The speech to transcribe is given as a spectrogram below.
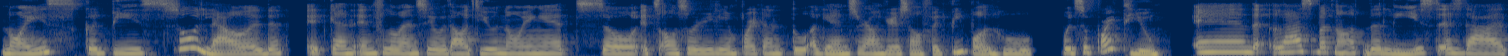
noise could be so loud. It can influence you without you knowing it. So it's also really important to again surround yourself with people who would support you. And last but not the least is that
